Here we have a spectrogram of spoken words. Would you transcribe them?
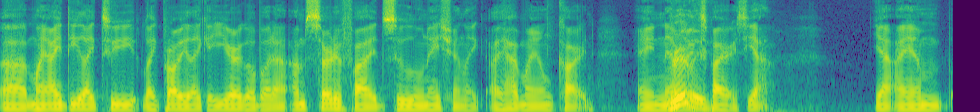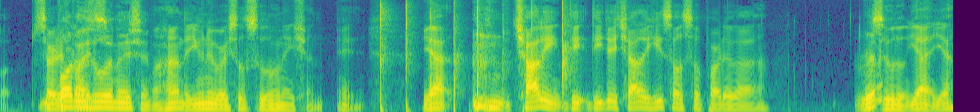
uh, my ID, like two, like probably like a year ago. But I, I'm certified Zulu Nation. Like I have my own card, and it never Really? expires. Yeah, yeah, I am You're certified. part of Zulu Nation. Uh huh. The Universal Zulu Nation. Yeah, Charlie, D- DJ Charlie, he's also part of uh, Really? Zulu. Yeah, yeah.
